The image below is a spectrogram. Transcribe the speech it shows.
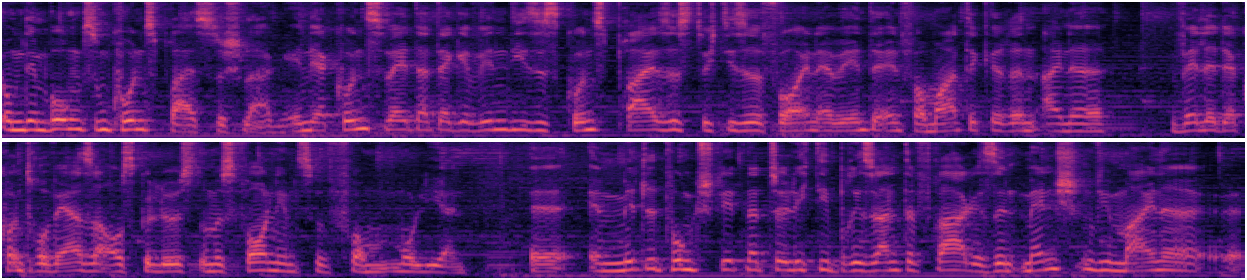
um den Bogen zum Kunstpreis zu schlagen. In der Kunstwelt hat der Gewinn dieses Kunstpreises durch diese vorhin erwähnte Informatikerin eine Welle der Kontroverse ausgelöst, um es vornehm zu formulieren. Äh, Im Mittelpunkt steht natürlich die brisante Frage, sind Menschen wie meine äh,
